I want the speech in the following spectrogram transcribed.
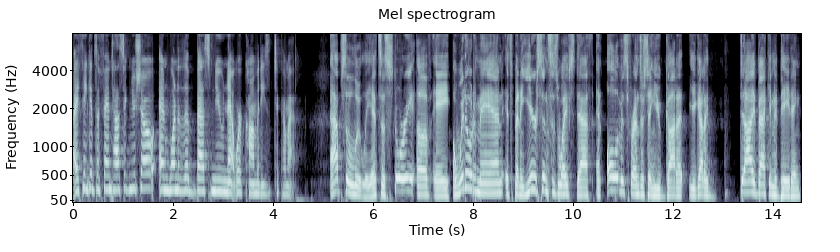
I think it's a fantastic new show and one of the best new network comedies to come out. Absolutely. It's a story of a, a widowed man. It's been a year since his wife's death, and all of his friends are saying, You gotta, you gotta dive back into dating.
